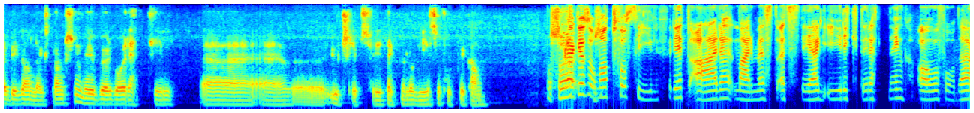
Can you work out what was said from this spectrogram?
bygg- og anleggsbransjen. Vi bør gå rett til utslippsfri teknologi så fort vi kan. Så, det er ikke sånn at fossilfritt er nærmest et steg i riktig retning av å få det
